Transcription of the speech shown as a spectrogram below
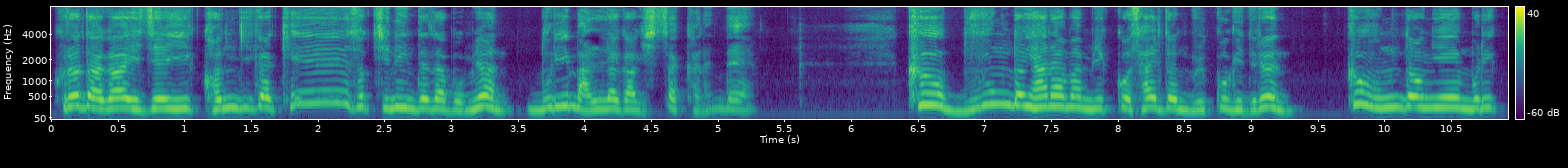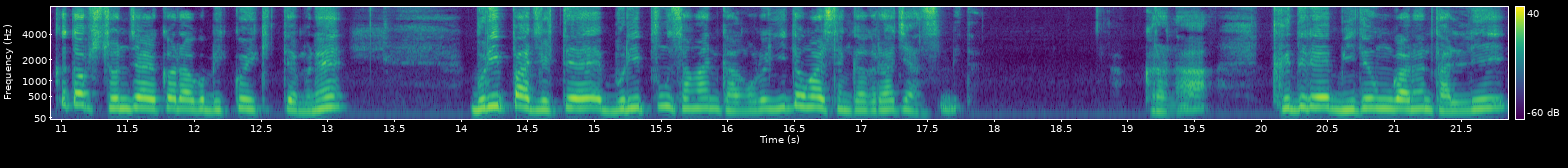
그러다가 이제 이 건기가 계속 진행되다 보면 물이 말라가기 시작하는데 그 물웅덩이 하나만 믿고 살던 물고기들은 그 웅덩이에 물이 끝없이 존재할 거라고 믿고 있기 때문에 물이 빠질 때 물이 풍성한 강으로 이동할 생각을 하지 않습니다. 그러나 그들의 믿음과는 달리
